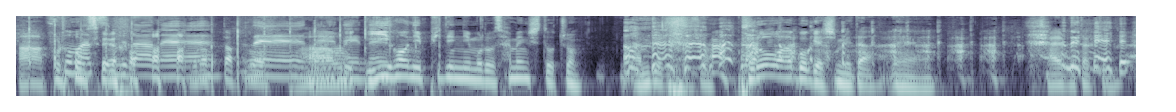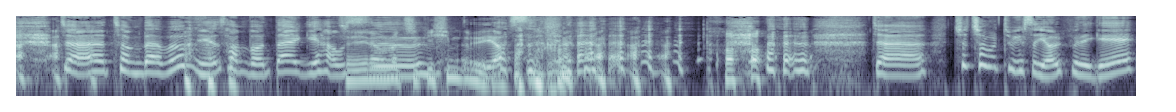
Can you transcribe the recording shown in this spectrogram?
아 부러우세요. 고맙습니다. 네. 부럽다. 부러워. 네, 아, 네, 네, 네. 이현희 PD님으로 삼행시도 좀 남겨주십시오. 부러워하고 계십니다. 네. 잘 네. 부탁드립니다. 네. 자 정답은 예 3번 딸기 하우스. 제 이름으로 찍기 힘듭니다. 였습니다. 자 추첨을 통해서 10분에게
